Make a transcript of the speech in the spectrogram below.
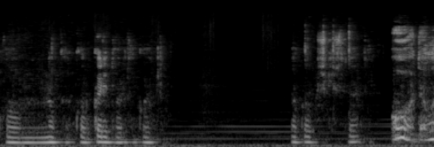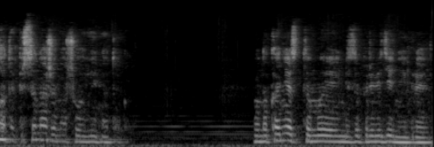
ком... Ну какой коридор такой. Так, опачки, что? О, да ладно, персонажа нашего видно так. Ну наконец-то мы не за привидение играем,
